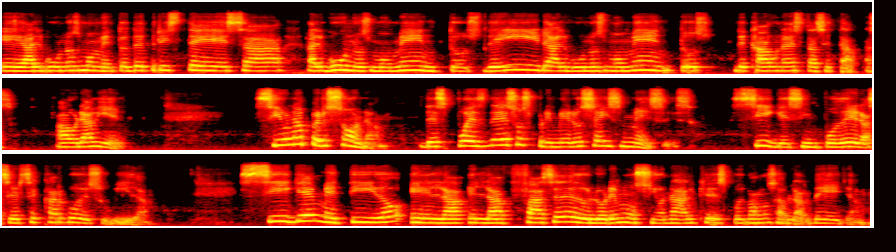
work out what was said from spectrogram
eh, algunos momentos de tristeza, algunos momentos de ira, algunos momentos de cada una de estas etapas. Ahora bien, si una persona después de esos primeros seis meses sigue sin poder hacerse cargo de su vida, sigue metido en la, fase de dolor emocional, que después vamos a hablar de ella.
